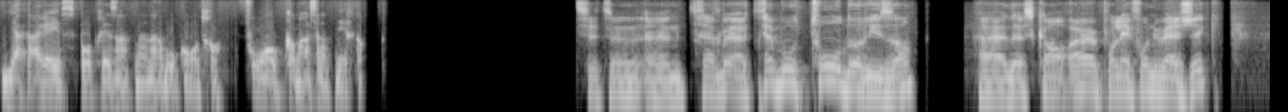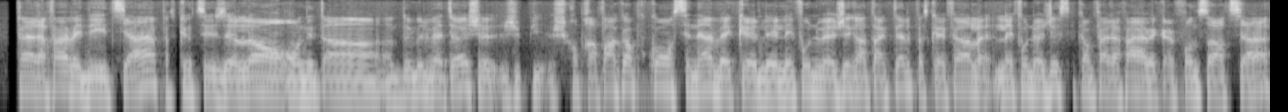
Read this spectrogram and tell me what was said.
ils n'apparaissent pas présentement dans vos contrats. Il faut commencer à en tenir compte. C'est un, très, un très beau tour d'horizon de ce qu'on a pour l'info nuagique faire affaire avec des tiers parce que tu sais là on, est en 2021 je, je, je comprends pas encore pourquoi on s'énerve avec euh, l'info nuagique en tant que tel parce que faire l'info nuagique c'est comme faire affaire avec un fournisseur tiers.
